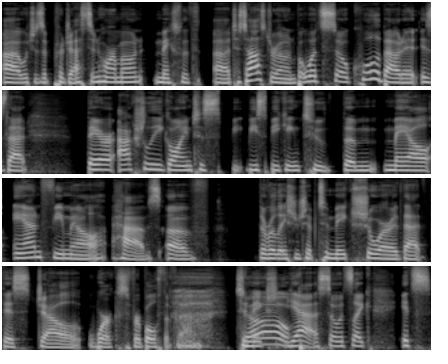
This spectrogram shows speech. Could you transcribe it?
uh, which is a progestin hormone mixed with uh, testosterone. But what's so cool about it is that they're actually going to spe- be speaking to the male and female halves of the relationship to make sure that this gel works for both of them. To make sure, yeah. So it's like it's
